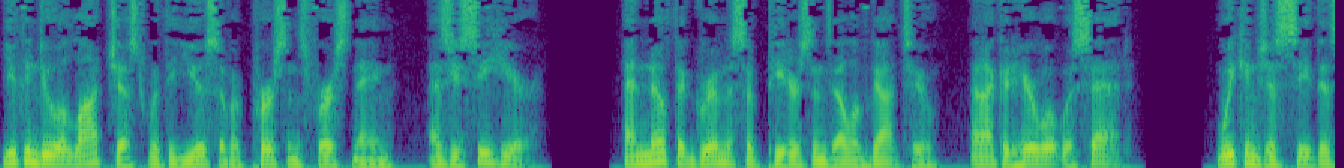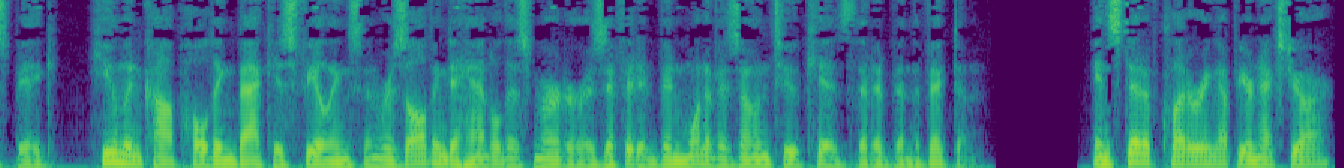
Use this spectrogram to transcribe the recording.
You can do a lot just with the use of a person's first name, as you see here. And note the grimace of Peterson's L have got to, and I could hear what was said. We can just see this big, human cop holding back his feelings and resolving to handle this murder as if it had been one of his own two kids that had been the victim. Instead of cluttering up your next jar?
